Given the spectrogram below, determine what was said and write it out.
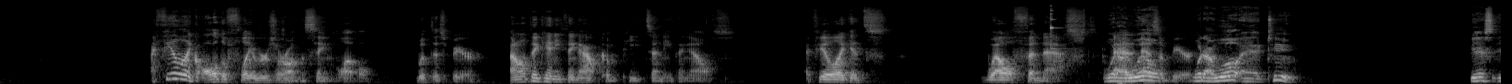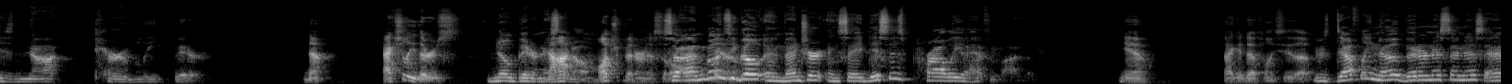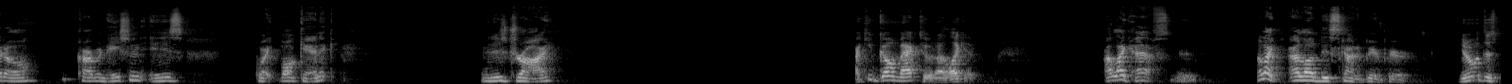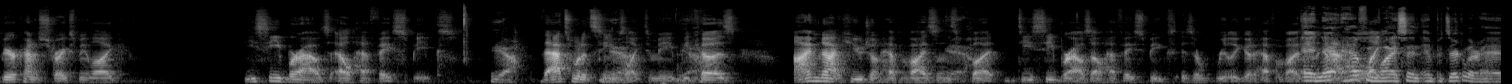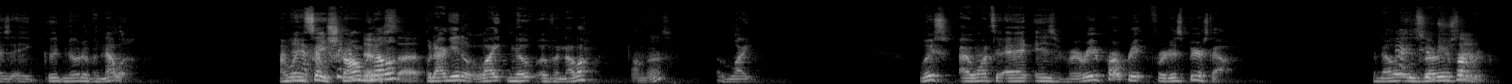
I feel like all the flavors are on the same level with this beer. I don't think anything out competes anything else. I feel like it's well finessed What as, I will as a beer. what I will add too. This is not terribly bitter. no, actually, there's No bitterness at all. not much bitterness at So all. I'm going yeah. to go and venture and say this is probably a Hefeweizen. Yeah, I could definitely see that. There's definitely no bitterness in this at all. Carbonation is quite volcanic. It is dry. I keep going back to it. I like it. I like hefts, dude. I like I love this kind of beer, period. You know what this beer kind of strikes me like? DC Brau's El Hefe speaks. Yeah. That's what it seems Yeah. like to me because I'm not huge on Hefeweizens, Yeah. but DC Brau's El Hefe Speaks is a really good Hefeweizen. And that I like. Hefeweizen in particular has a good note of vanilla. I wouldn't Yeah, I say don't strong vanilla, that. but I get a light note of vanilla. on this. A light. Which I want to add is very appropriate for this beer style. Vanilla Yeah, is very you're saying. appropriate.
